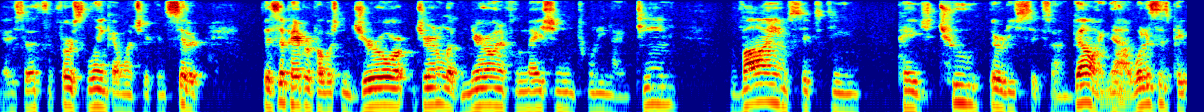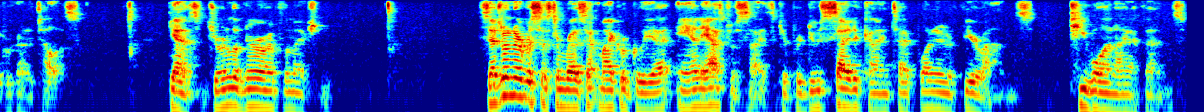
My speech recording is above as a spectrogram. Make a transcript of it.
Okay, so that's the first link I want you to consider. This is a paper published in Journal of Neuroinflammation 2019, volume 16, page 236 ongoing. Now, what is this paper going to tell us? Again, it's the Journal of Neuroinflammation. Central nervous system resident microglia and astrocytes can produce cytokine type 1 interferons, T1 IFNs.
